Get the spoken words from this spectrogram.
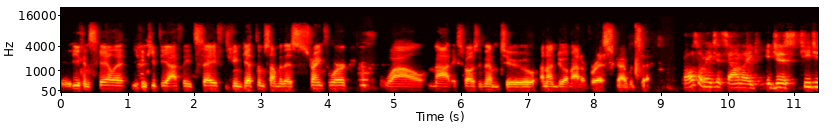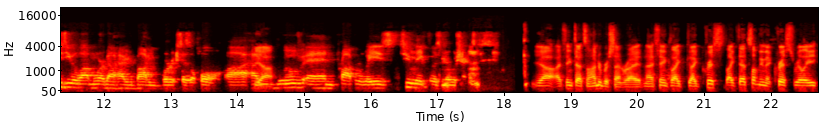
you can scale it you can keep the athletes safe you can get them some of this strength work while not exposing them to an undue amount of risk i would say it also makes it sound like it just teaches you a lot more about how your body works as a whole, uh, how yeah. you move, and proper ways to make those motions. Yeah, I think that's 100% right. And I think like like Chris like that's something that Chris really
